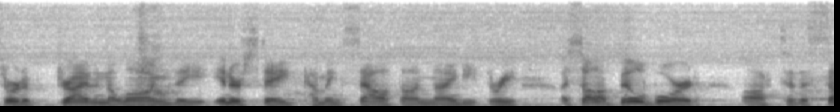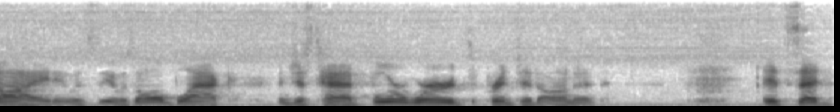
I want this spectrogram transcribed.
sort of driving along the interstate coming south on 93, I saw a billboard off to the side. It was it was all black and just had four words printed on it. It said,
